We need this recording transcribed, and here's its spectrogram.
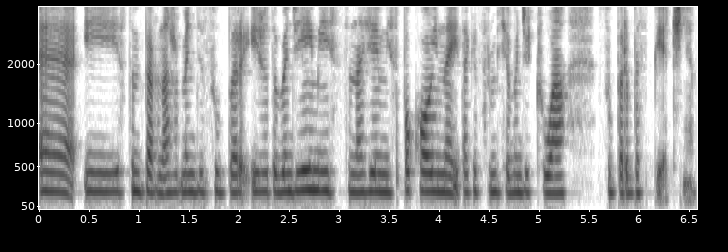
e, i jestem pewna, że będzie super i że to będzie jej miejsce na ziemi spokojne i takie, w którym się będzie czuła super bezpiecznie.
